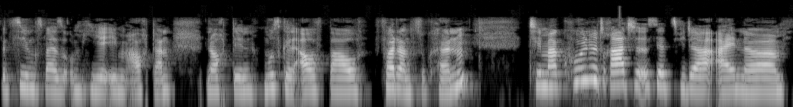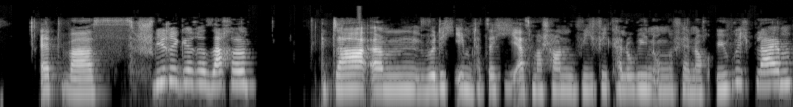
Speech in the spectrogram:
beziehungsweise um hier eben auch dann noch den Muskelaufbau fördern zu können. Thema Kohlenhydrate ist jetzt wieder eine etwas schwierigere Sache. Da ähm, würde ich eben tatsächlich erstmal schauen, wie viel Kalorien ungefähr noch übrig bleiben,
